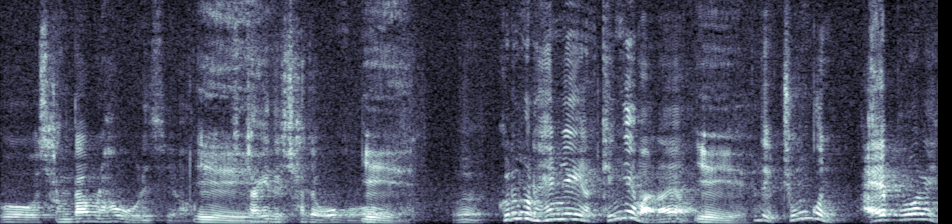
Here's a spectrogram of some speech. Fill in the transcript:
그 상담을 하고 그랬어요. 예. 자기들이 찾아오고. 예. 어, 그런 건 협력이 굉장히 많아요. 예, 예. 근데 중국은 아예 불안해.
